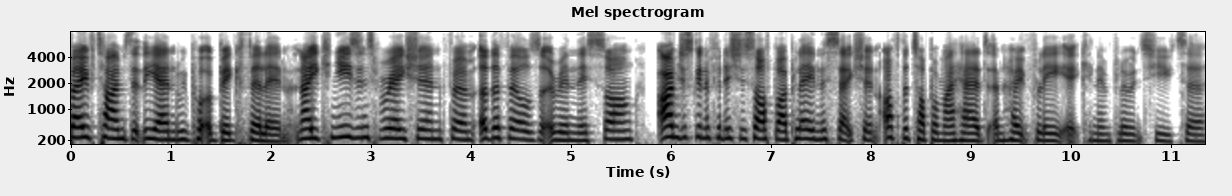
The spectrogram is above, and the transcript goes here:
both times at the end, we put a big fill in. Now, you can use inspiration from other fills that are in this song. I'm just going to finish this off by playing this section off the top of my head, and hopefully, it can influence you to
